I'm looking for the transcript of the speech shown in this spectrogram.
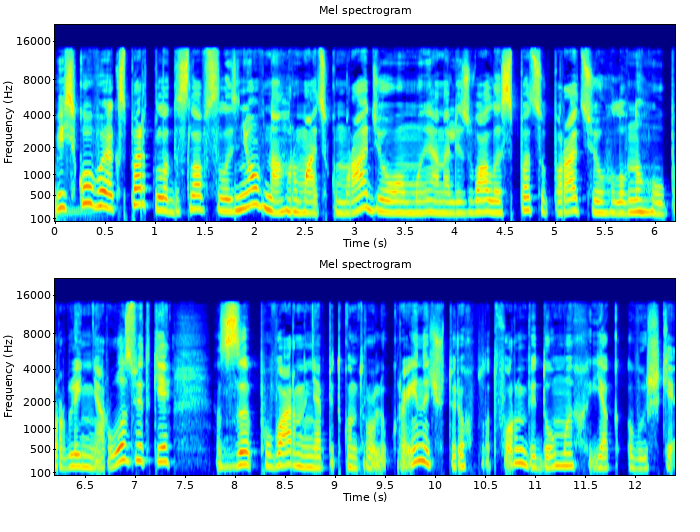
Військовий експерт Владислав Селезньов на громадському радіо. Ми аналізували спецоперацію головного управління розвідки з повернення під контроль України чотирьох платформ, відомих як вишки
